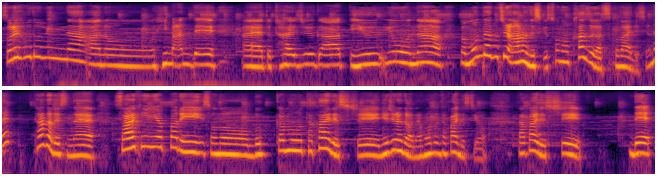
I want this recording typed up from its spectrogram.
それほどみんな、あの、肥満で、えーと体重がっていうような、まあ、問題はもちろんあるんですけど、その数が少ないですよね。ただですね、最近やっぱり、その、物価も高いですし、ニュージーランドはね、本当に高いんですよ。高いですし、で、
